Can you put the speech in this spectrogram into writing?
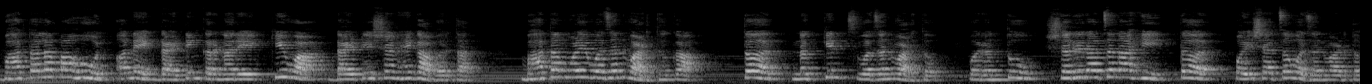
भाताला पाहून अनेक डायटिंग करणारे किंवा डायटिशियन हे घाबरतात. भातामुळे वजन वाढतं का? तर नक्कीच वजन वाढतं. परंतु शरीराचं नाही तर पैशाचं वजन वाढतं.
